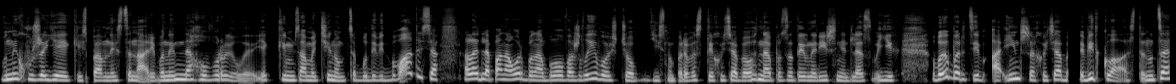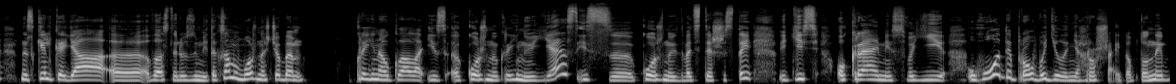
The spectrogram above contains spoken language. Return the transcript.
в них вже є якийсь певний сценарій. Вони не говорили, яким саме чином це буде відбуватися. Але для пана Орбана було важливо, щоб дійсно перевести хоча б одне позитивне рішення для своїх виборців, а інше, хоча б відкласти. Ну це наскільки я е, власне розумію. Так само можна, щоб. Україна уклала із кожною країною ЄС із кожною з 26 якісь окремі свої угоди про виділення грошей, тобто не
